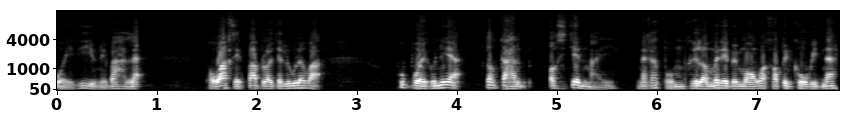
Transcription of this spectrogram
ป่วยที่อยู่ในบ้านแล้วพอวัดเสร็จปั๊บเราจะรู้แล้วว่า ผู้ป่วยคนนี้ต้องการออกซิเจนไหมนะครับผมคือเราไม่ได้ไปมองว่าเขาเป็นโควิดนะ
